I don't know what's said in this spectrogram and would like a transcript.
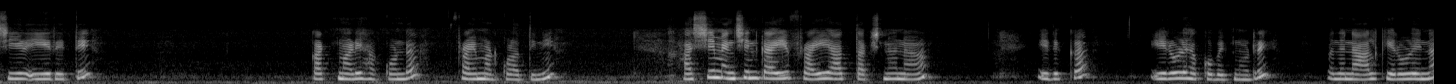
ಶೀ ಈ ರೀತಿ ಕಟ್ ಮಾಡಿ ಹಾಕ್ಕೊಂಡು ಫ್ರೈ ಮಾಡ್ಕೊಳತ್ತೀನಿ. ಹಸಿ ಮೆಣಸಿನ್ಕಾಯಿ ಫ್ರೈ ಆದ ತಕ್ಷಣ ಇದಕ್ಕೆ ಈರುಳ್ಳಿ ಹಾಕ್ಕೋಬೇಕು ನೋಡ್ರಿ. ಒಂದು ನಾಲ್ಕು ಈರುಳ್ಳಿನ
